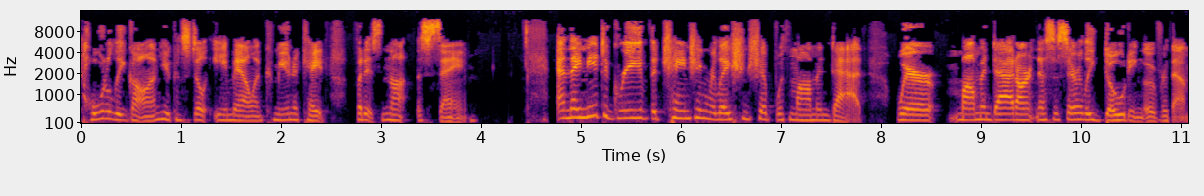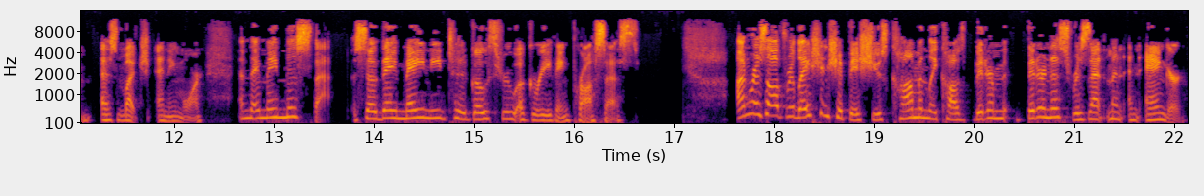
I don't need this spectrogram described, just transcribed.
totally gone. You can still email and communicate, but it's not the same. And they need to grieve the changing relationship with mom and dad, where mom and dad aren't necessarily doting over them as much anymore. And they may miss that. So they may need to go through a grieving process. Unresolved relationship issues commonly cause bitter, bitterness, resentment, and anger.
